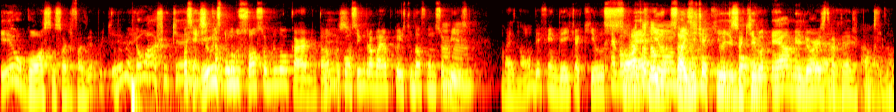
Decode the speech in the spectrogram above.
eu gosto só de fazer porque eu acho que é Tipo assim, isso. eu acabou. estudo só sobre low carb, então eu Isso. consigo trabalhar porque eu estudo a fundo sobre isso. Mas não defender que aquilo bom só é aquilo, mundo, só né? existe aquilo de Isso, bom, aquilo né? é a melhor estratégia, Ah, ponto mas final.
